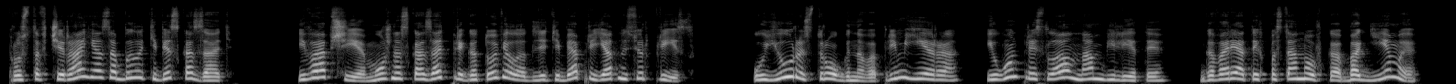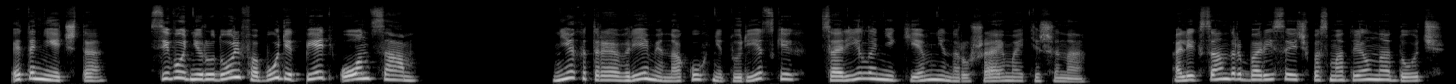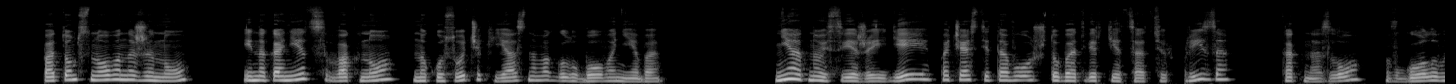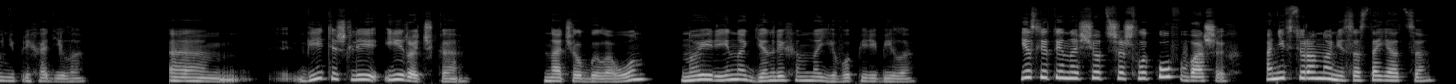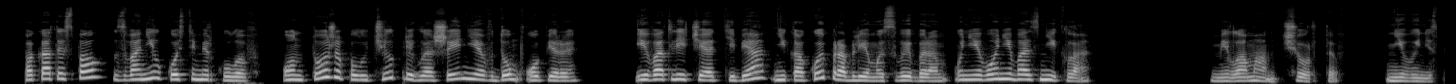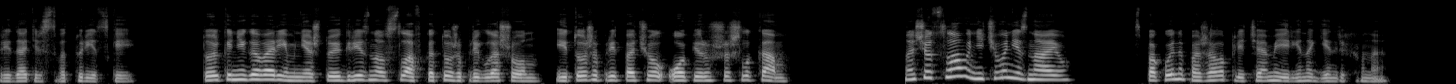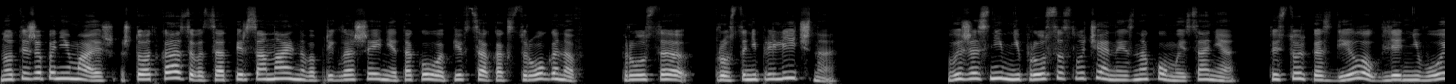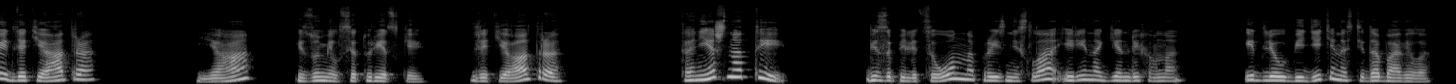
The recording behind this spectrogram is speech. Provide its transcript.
Просто вчера я забыла тебе сказать. И вообще, можно сказать, приготовила для тебя приятный сюрприз. У Юры Строганова премьера, и он прислал нам билеты. Говорят, их постановка «Богемы» Это нечто. Сегодня Рудольфа будет петь он сам. Некоторое время на кухне турецких царила никем не нарушаемая тишина. Александр Борисович посмотрел на дочь, потом снова на жену и, наконец, в окно на кусочек ясного голубого неба. Ни одной свежей идеи по части того, чтобы отвертеться от сюрприза, как назло, в голову не приходило. «Эм, видишь ли, Ирочка...» Начал было он, но Ирина Генриховна его перебила. «Если ты насчет шашлыков ваших, они все равно не состоятся. Пока ты спал, звонил Костя Меркулов. Он тоже получил приглашение в Дом оперы. И в отличие от тебя, никакой проблемы с выбором у него не возникло». «Меломан чертов!» – не вынес предательства турецкой. Только не говори мне, что и Грязнов Славка тоже приглашен и тоже предпочел оперу шашлыкам. Насчет Славы ничего не знаю. Спокойно пожала плечами Ирина Генриховна. Но ты же понимаешь, что отказываться от персонального приглашения такого певца, как Строганов, просто... просто неприлично. Вы же с ним не просто случайные знакомые, Саня. Ты столько сделал для него и для театра. Я? Изумился Турецкий. Для театра? Конечно, ты. Безапелляционно произнесла Ирина Генриховна и для убедительности добавила.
